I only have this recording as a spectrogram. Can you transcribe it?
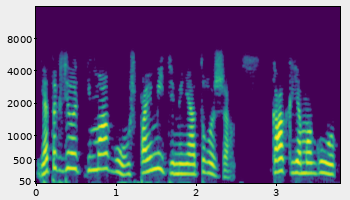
Я так сделать не могу, уж поймите меня тоже как я могу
